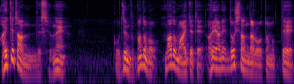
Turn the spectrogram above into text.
開いてたんですよね。こう全部窓も窓も開いててあれあれどうしたんだろうと思って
